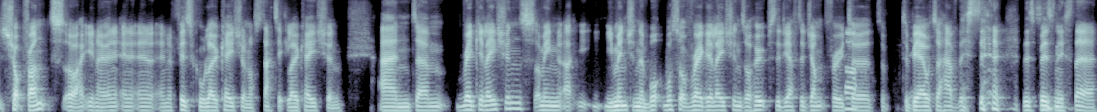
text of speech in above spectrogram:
shop fronts or you know in, in, in, a physical location or static location and um, regulations i mean uh, you mentioned them what, what sort of regulations or hoops did you have to jump through oh, to, to, to yeah. be able to have this this business there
